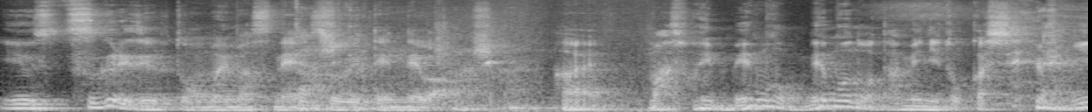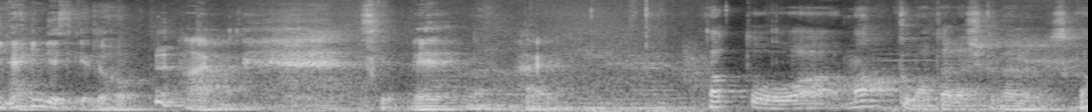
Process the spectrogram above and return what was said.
優れてると思いますねそういう点では確かはいまあそういうメモメモのために特化してるいないんですけどはいですけどね。はい。あとは Mac も新しくなるんですか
